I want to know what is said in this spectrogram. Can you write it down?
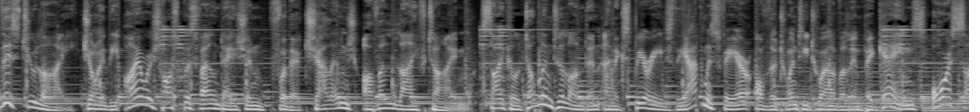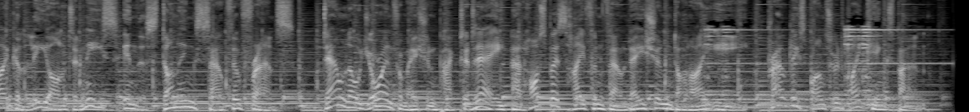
This July, join the Irish Hospice Foundation for the challenge of a lifetime. Cycle Dublin to London and experience the atmosphere of the 2012 Olympic Games, or cycle Lyon to Nice in the stunning south of France. Download your information pack today at hospice-foundation.ie. Proudly sponsored by Kingspan.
